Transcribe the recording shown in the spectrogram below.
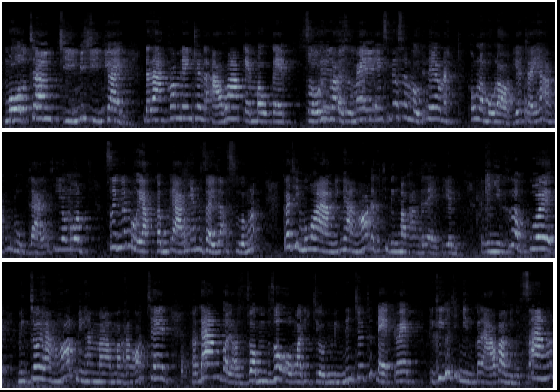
199 cảnh. Đặt hàng comment cho em là áo hoa kèm màu kèm số điện thoại dùm em. em. Sẽ biết sang màu tiếp theo này. Không là màu đỏ thì cháy hàng không đủ các chị yêu luôn xinh lắm mọi ạ. Cầm cái áo em dày dặn sướng lắm. Các chị mua hàng những hàng hot này các chị đừng mặc hàng rẻ tiền. Tại vì nhìn rất là quê mình chơi hàng hot mình hàng mà mặc hàng hot trên nó đang gọi là rầm rộ ở ngoài thị trường mình nên chơi chất đẹp cho em. Thì khi các chị nhìn con áo vào nhìn nó sang lắm.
